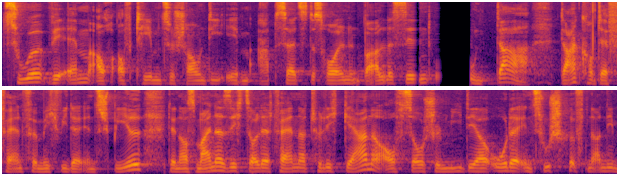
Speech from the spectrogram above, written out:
zur WM, auch auf Themen zu schauen, die eben abseits des rollenden Balles sind und da, da kommt der Fan für mich wieder ins Spiel, denn aus meiner Sicht soll der Fan natürlich gerne auf Social Media oder in Zuschriften an die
